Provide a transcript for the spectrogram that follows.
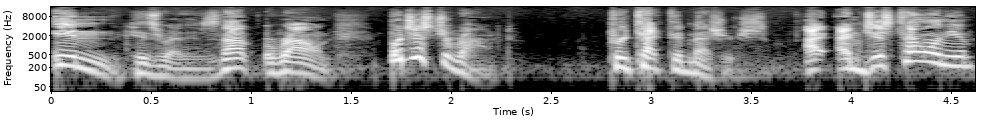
in his residence, not around, but just around. Protective measures. I, I'm just telling you,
